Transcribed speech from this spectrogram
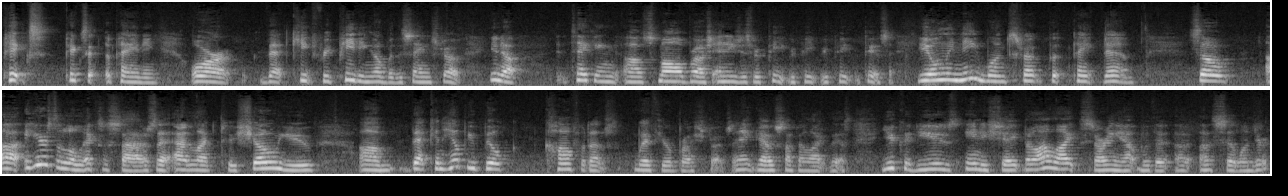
picks, picks at the painting or that keeps repeating over the same stroke. You know, taking a small brush and you just repeat, repeat, repeat, repeat. You only need one stroke to put paint down. So uh, here's a little exercise that I'd like to show you um, that can help you build confidence with your brush strokes. And it goes something like this. You could use any shape, but I like starting out with a, a, a, cylinder.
